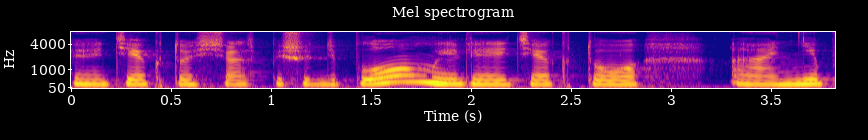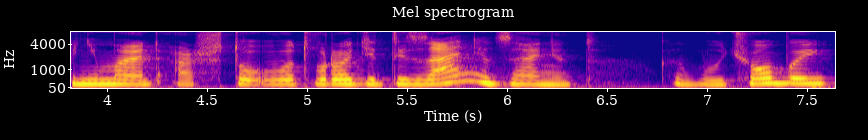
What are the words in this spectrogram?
э, те, кто сейчас пишет диплом, или те, кто а, не понимают, а что, вот вроде ты занят, занят как бы учебой,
